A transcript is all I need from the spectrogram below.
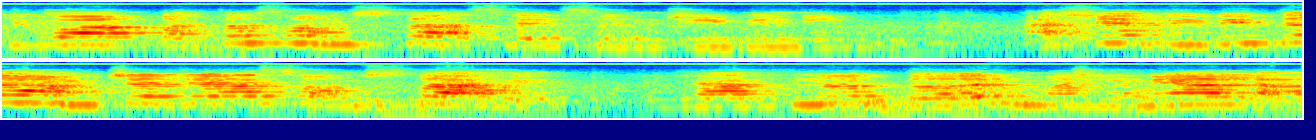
किंवा पतसंस्था असेल संजीवनी अशा विविध आमच्या ज्या संस्था आहेत ह्यातनं दर महिन्याला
